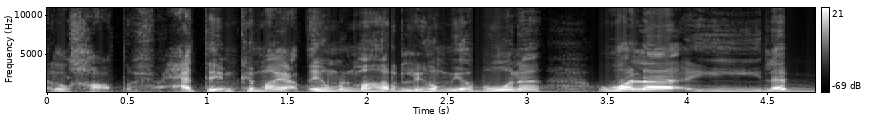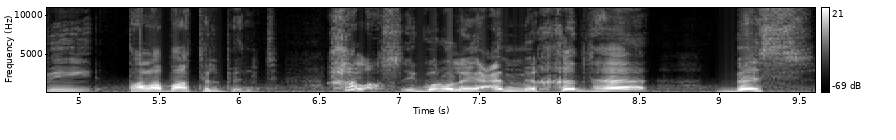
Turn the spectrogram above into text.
الخاطف. حتى يمكن ما يعطيهم المهر اللي هم يبونه ولا يلبي طلبات البنت. خلاص يقولوا له يا عمي خذها بس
